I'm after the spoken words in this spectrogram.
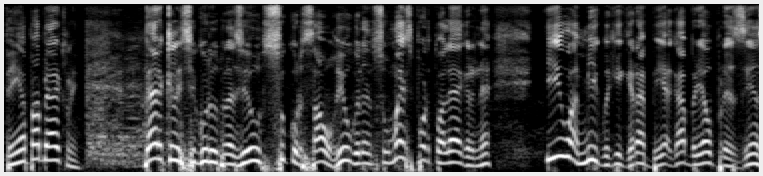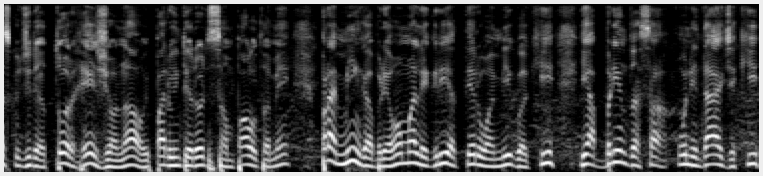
venha para Berkeley. Berkeley Seguros Brasil, sucursal Rio Grande do Sul, mais Porto Alegre, né? E o amigo aqui, Gabriel Presença, o diretor regional e para o interior de São Paulo também. Para mim, Gabriel, é uma alegria ter o amigo aqui e abrindo essa unidade aqui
